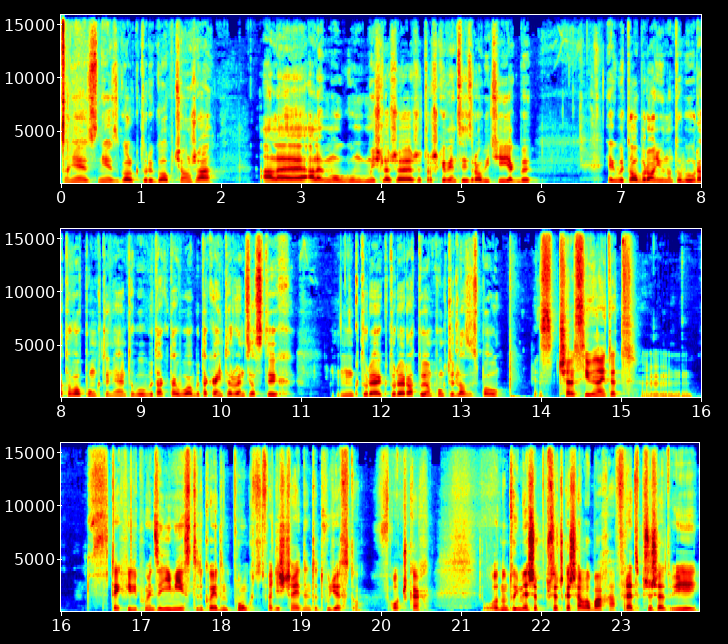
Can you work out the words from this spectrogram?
To nie jest, nie jest gol, który go obciąża, ale, ale mógł, myślę, że, że troszkę więcej zrobić i jakby, jakby to obronił, no to by uratował punkty, nie? To byłby tak, tak byłaby taka interwencja z tych, mm, które, które ratują punkty dla zespołu. Chelsea United mm, w tej chwili pomiędzy nimi jest tylko jeden punkt, 21 do 20 w oczkach. Odnotujmy jeszcze poprzeczkę Szalobacha. Fred przyszedł i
